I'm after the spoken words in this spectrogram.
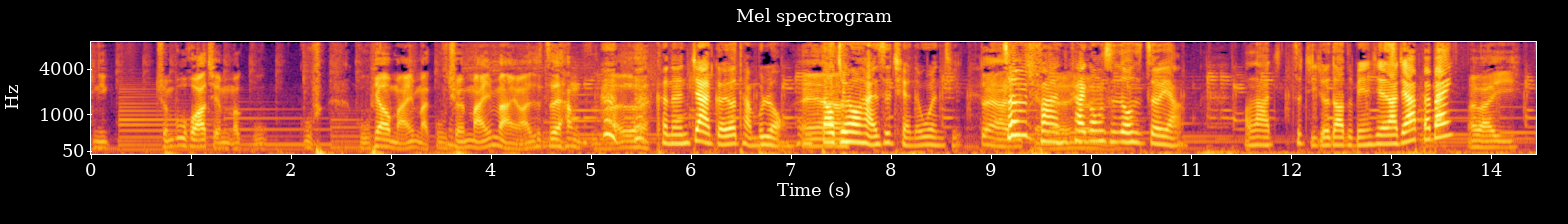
你全部花钱买股。股股票买一买，股权买一买嘛，就这样子嘛，对不对？可能价格又谈不拢，啊、到最后还是钱的问题。对啊，真烦，开公司都是这样。好啦，这集就到这边，谢谢大家，拜拜，拜拜。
